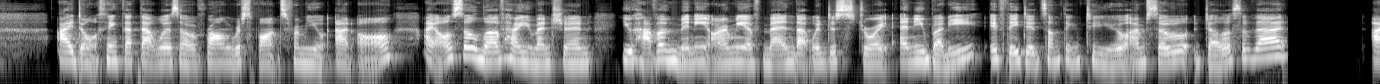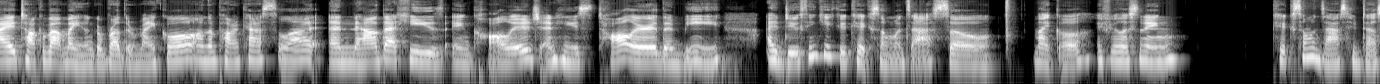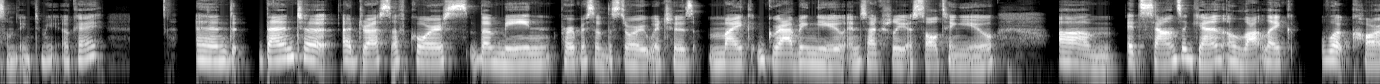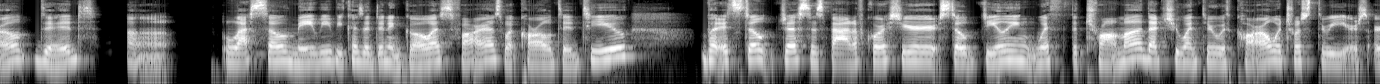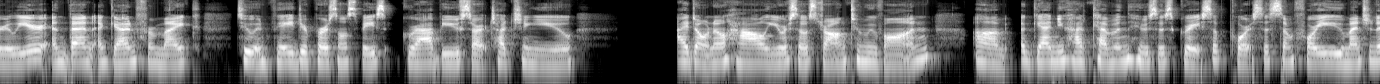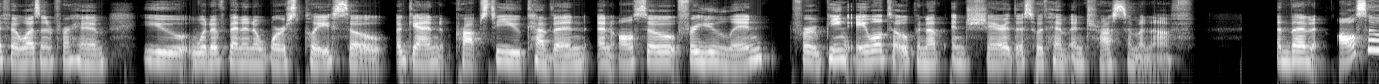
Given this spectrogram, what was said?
I don't think that that was a wrong response from you at all. I also love how you mentioned you have a mini army of men that would destroy anybody if they did something to you. I'm so jealous of that. I talk about my younger brother Michael on the podcast a lot. And now that he's in college and he's taller than me, I do think he could kick someone's ass. So, Michael, if you're listening, kick someone's ass who does something to me, okay? And then to address, of course, the main purpose of the story, which is Mike grabbing you and sexually assaulting you. Um, it sounds again a lot like what Carl did. Uh, less so, maybe because it didn't go as far as what Carl did to you, but it's still just as bad. Of course, you're still dealing with the trauma that you went through with Carl, which was three years earlier. And then again, for Mike, to invade your personal space, grab you, start touching you. I don't know how you were so strong to move on. Um, again, you had Kevin, who's this great support system for you. You mentioned if it wasn't for him, you would have been in a worse place. So, again, props to you, Kevin, and also for you, Lynn, for being able to open up and share this with him and trust him enough. And then also,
